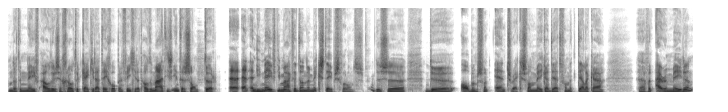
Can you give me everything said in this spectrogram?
omdat een neef ouder is en groter, kijk je daar tegenop en vind je dat automatisch interessanter. Eh, en, en die neef die maakte dan de mixtapes voor ons. Dus de albums van Anthrax, van Megadeth, van Metallica, van Iron Maiden.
